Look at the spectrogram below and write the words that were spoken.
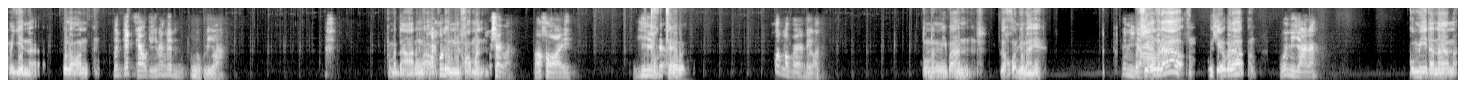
ไม่เย็นอะกูร้อนเป็น XLD แม่งเล่นสนุกดีว่ะธรรมดาต้องมาเอาคนปืนครอบมัน ไม่ใช่ว่ะแล้วคอยเฮียตกใจหมด โคตรระแวงเลยว่ะตรงนั้นมีบ้าน แล้วคนอยู่ไหนไม่มีมันยาขี่รถไปแล้วมันขี่รถไปแล้ว กูไม่มียานะกูมีแต่น้ำอะ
